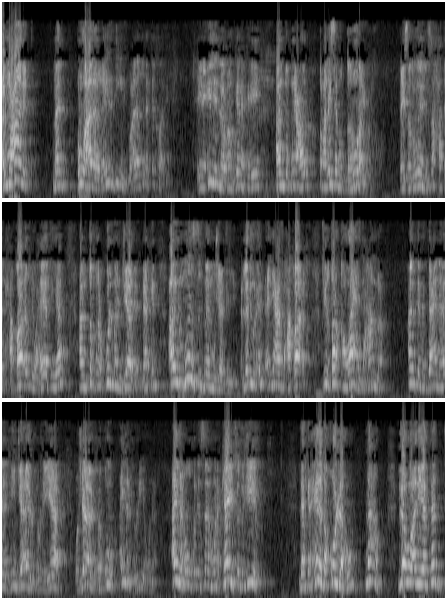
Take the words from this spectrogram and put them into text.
المعاند. من؟ هو على غير دينك وعلى غير اعتقادك. حينئذ لو أمكنك إيه؟ أن تقنعه. طبعا ليس بالضرورة أيها الأخوة. ليس ضروري لصحة الحقائق وحياتها أن تقنع كل من جادل لكن المنصف من المجادلين الذي يحب أن يعرف الحقائق في إطار قواعد عامة. أنت تدعي أن هذا الدين جاء للحريات. وجاء للحقوق أين الحرية هنا؟ أين حقوق الإنسان هنا؟ كيف ستجيب؟ لكن حين تقول له نعم له أن يرتد.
